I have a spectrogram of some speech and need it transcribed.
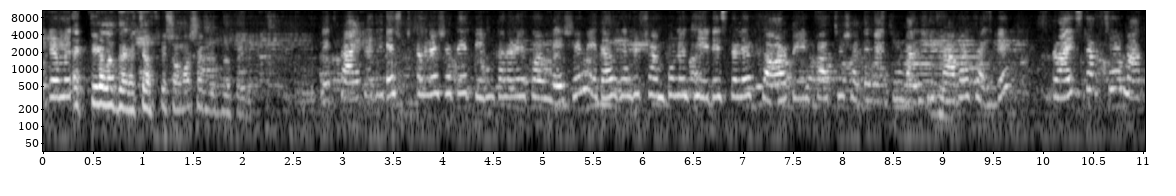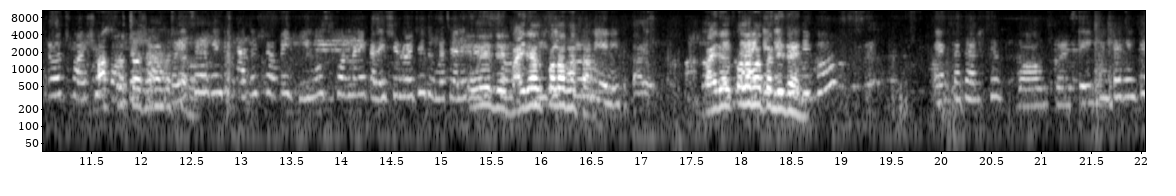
এটার মধ্যে একটি কালার দেখাচ্ছে আজকে নেক্সট আরেকটা কালারের সাথে পিঙ্ক কালারের কম্বিনেশন এটাও কিন্তু সম্পূর্ণ থ্রি ডি স্টাইলের ফ্লাওয়ার প্রিন্ট পাচ্ছে সাথে ম্যাচিং বালিশের কভার থাকবে। প্রাইস থাকছে মাত্র 650 টাকা করে। এছাড়া কিন্তু তাদের শপে হিউজ পরিমাণে কালেকশন রয়েছে তোমরা চাইলে এই যে সব কলা পাতা। নিয়ে নিতে পারো। ভাইরাল কলা পাতা ডিজাইন একটা থাকছে ওয়াও করেছে এইখানটা কিন্তু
